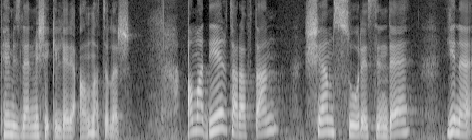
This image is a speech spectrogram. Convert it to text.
temizlenme şekilleri anlatılır. Ama diğer taraftan Şems suresinde yine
